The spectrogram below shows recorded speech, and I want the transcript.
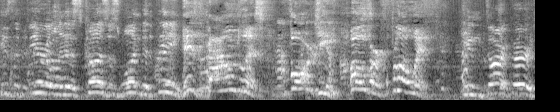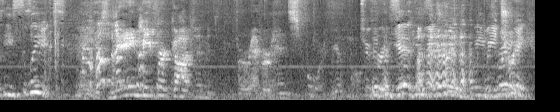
His etherealness causes one to think. His boundless forty overfloweth. In dark earth he sleeps. His name be forgotten forever henceforth. To forget his name we, We drink. drink.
